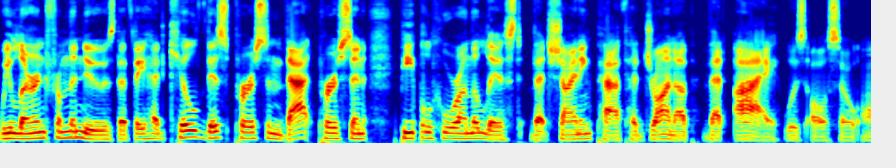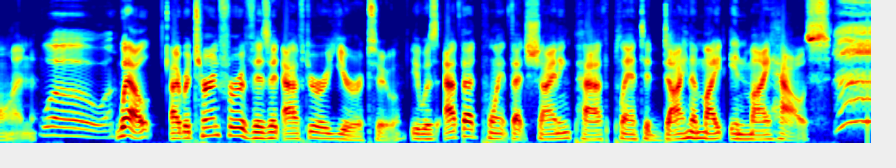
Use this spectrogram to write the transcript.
we learned from the news that they had killed this person, that person, people who were on the list that Shining Path had drawn up that I was also on. Whoa. Well, I returned for a visit after a year or two. It was at that point that Shining Path planted dynamite in my house.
